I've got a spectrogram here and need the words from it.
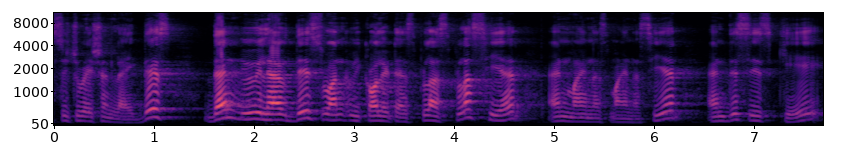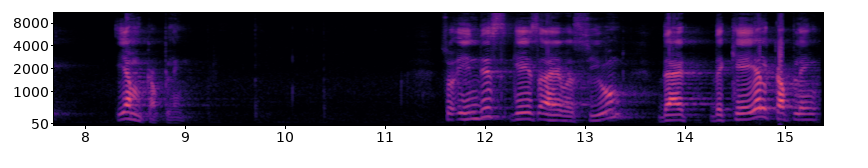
situation like this then we will have this one we call it as plus plus here and minus minus here and this is Km coupling. So in this case I have assumed that the KL coupling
